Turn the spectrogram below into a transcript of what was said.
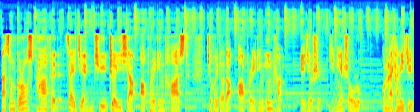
那从 gross profit 再减去这一项 operating cost，就会得到 operating income，也就是营业收入。我们来看例句：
